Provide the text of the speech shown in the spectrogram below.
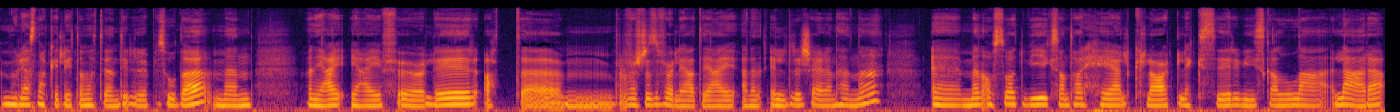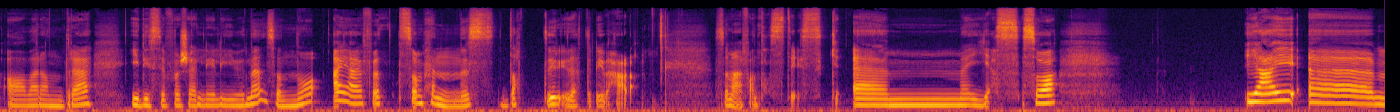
Mulig jeg snakket litt om dette i en tidligere episode, men, men jeg, jeg, føler at um, For det første så føler jeg at jeg er en eldre sjel enn henne. Eh, men også at vi sant, har helt klart lekser vi skal lære av hverandre i disse forskjellige livene. Så nå er jeg født som hennes datter i dette livet her, da. Som er fantastisk. Um, yes. Så jeg um,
